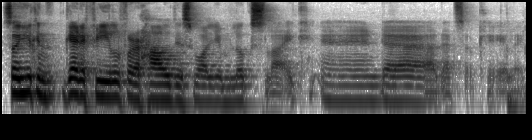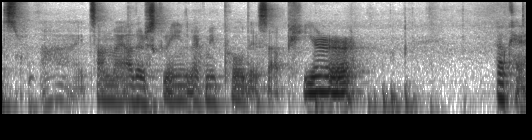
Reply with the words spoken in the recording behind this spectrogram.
So you can get a feel for how this volume looks like. And uh, that's okay. Let's, uh, it's on my other screen. Let me pull this up here. Okay,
